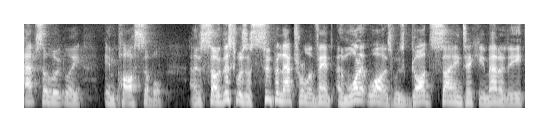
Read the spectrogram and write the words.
absolutely impossible. And so this was a supernatural event. And what it was, was God saying to humanity,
